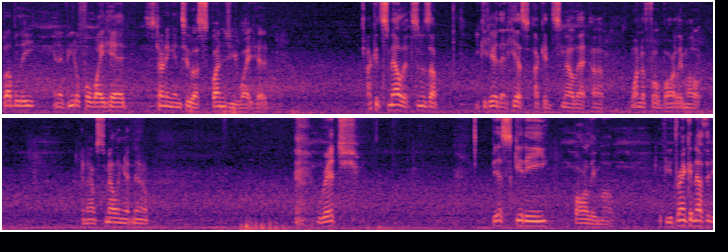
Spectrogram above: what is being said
bubbly, and a beautiful white head. It's turning into a spongy white head. I could smell it as soon as I, you could hear that hiss, I could smell that uh, wonderful barley malt. And I'm smelling it now. Rich, biscuity barley malt. If you drink enough of,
